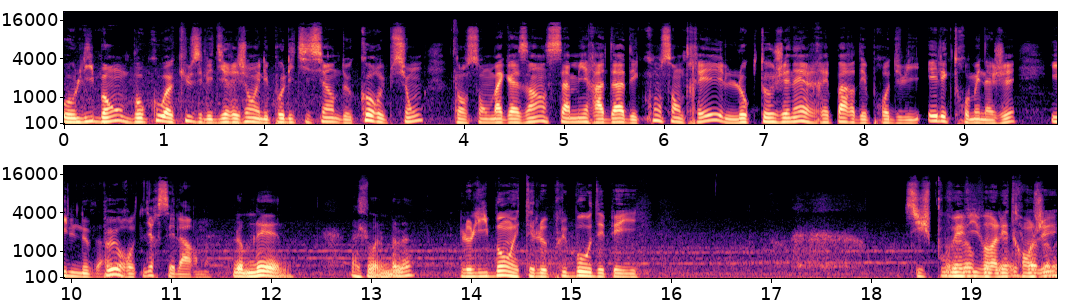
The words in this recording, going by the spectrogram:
Au Liban, beaucoup accusent les dirigeants et les politiciens de corruption. Dans son magasin, Samir Haddad est concentré. L'octogénaire répare des produits électroménagers. Il ne peut retenir ses larmes. Le Liban était le plus beau des pays. Si je pouvais vivre à l'étranger,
